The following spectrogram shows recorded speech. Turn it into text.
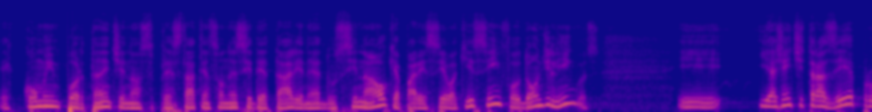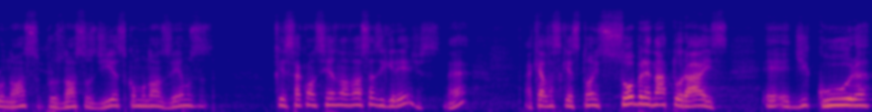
é como importante nós prestar atenção nesse detalhe, né, do sinal que apareceu aqui, sim, foi o dom de línguas. E, e a gente trazer para nosso, os nossos dias como nós vemos o que está acontecendo nas nossas igrejas, né? Aquelas questões sobrenaturais é, de cura,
